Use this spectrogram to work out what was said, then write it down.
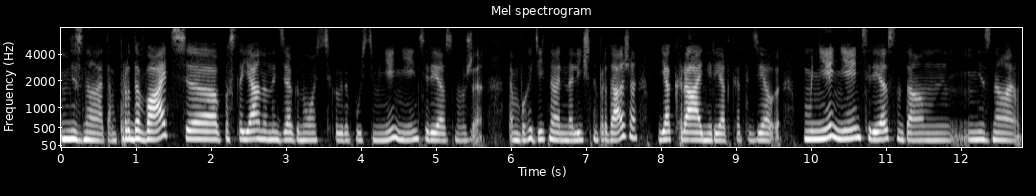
не знаю, там, продавать э, постоянно на диагностиках, допустим, мне неинтересно уже. Там, выходить на, на личные продажи, я крайне редко это делаю. Мне неинтересно, там, не знаю,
